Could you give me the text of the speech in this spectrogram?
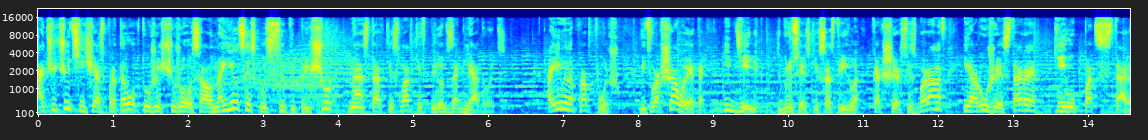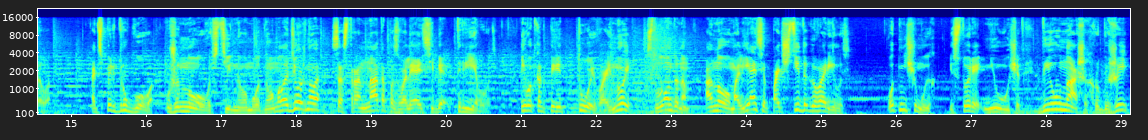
А чуть-чуть сейчас про того, кто уже с чужого сала наелся и сквозь сытый прищур на остатки сладкий вперед заглядывается. А именно про Польшу. Ведь Варшава это и денег с брюссельских состригла, как шерсть из баранов, и оружие старое Киеву подставила. А теперь другого, уже нового стильного модного молодежного со стран НАТО позволяет себе требовать. И вот как перед той войной с Лондоном о новом альянсе почти договорилась. Вот ничему их история не учит. Да и у наших рубежей,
